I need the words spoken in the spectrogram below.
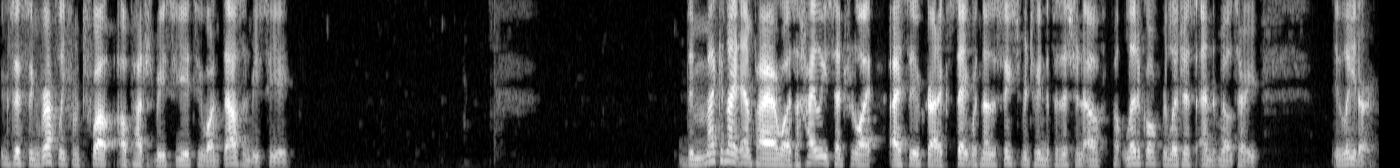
existing roughly from 1200 BCE to 1000 BCE. The Mechanite Empire was a highly centralized theocratic state with no distinction between the position of political, religious, and military leader.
